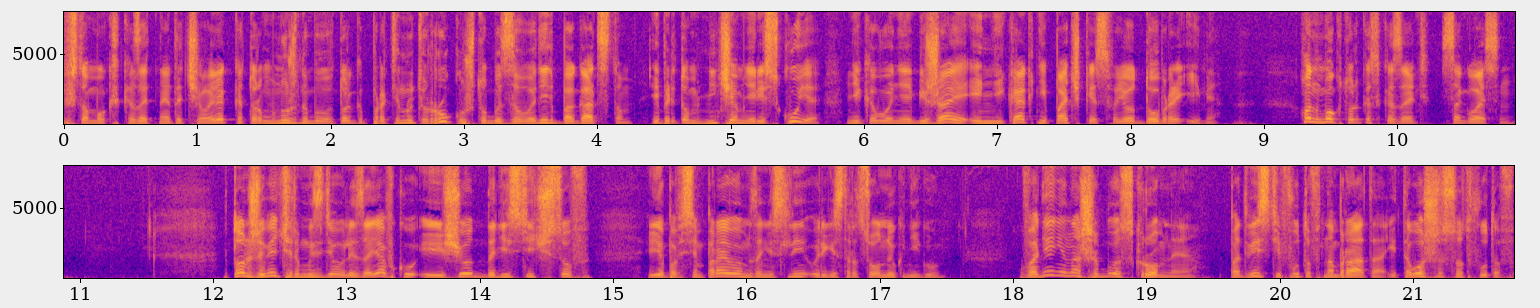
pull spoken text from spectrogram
Что мог сказать на это человек, которому нужно было только протянуть руку, чтобы завладеть богатством, и притом ничем не рискуя, никого не обижая и никак не пачкая свое доброе имя? Он мог только сказать «согласен». В тот же вечер мы сделали заявку, и еще до 10 часов ее по всем правилам занесли в регистрационную книгу. Владение наше было скромное, по 200 футов на брата, и того 600 футов.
